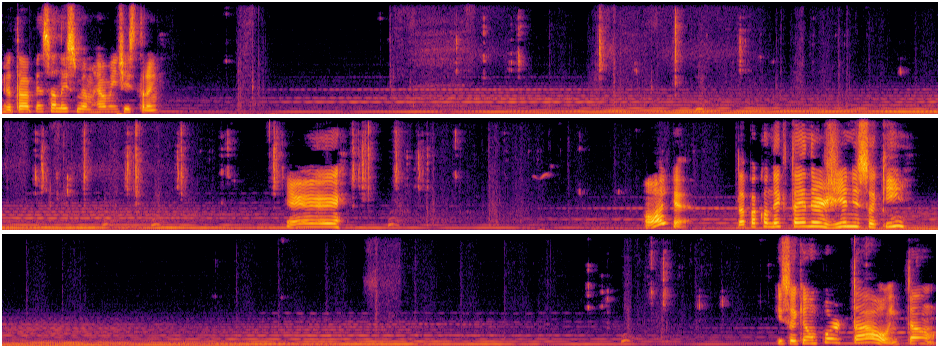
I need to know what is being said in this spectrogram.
Eu tava pensando isso mesmo, realmente é estranho. Energia nisso aqui. Isso aqui é um portal, então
